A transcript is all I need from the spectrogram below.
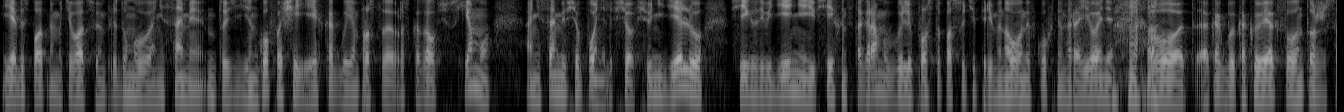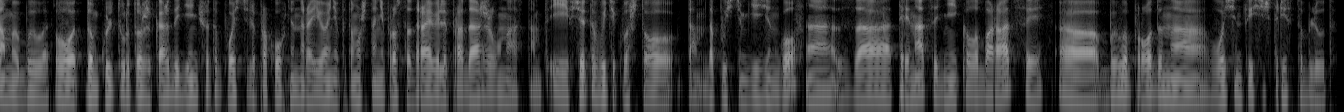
я бесплатную мотивацию им придумываю, они сами, ну, то есть дизингов вообще, я их как бы, я им просто рассказал всю схему, они сами все поняли. Все, всю неделю все их заведения и все их инстаграмы были просто, по сути, переименованы в кухню на районе. Вот, а как бы, как и у Excellent тоже самое было. Вот, Дом культуры тоже каждый день что-то постили про кухню на районе, потому что они просто драйвили продажи у нас там. И все это вытекло, что там, допустим, Дизингов а, за 13 дней коллаборации а, было продано 8300 блюд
